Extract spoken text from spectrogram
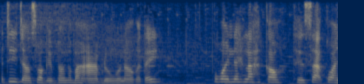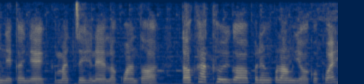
អជីចងស្វកេតនតបាអាបដងងួនអកតៃ ពួយនេះលះកោទេសៈគួញញ៉ែកញ៉ែក្មាត់ចេះណែលគួនតតខាខុយក៏ប្រឹងប្រងយកកကွယ်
